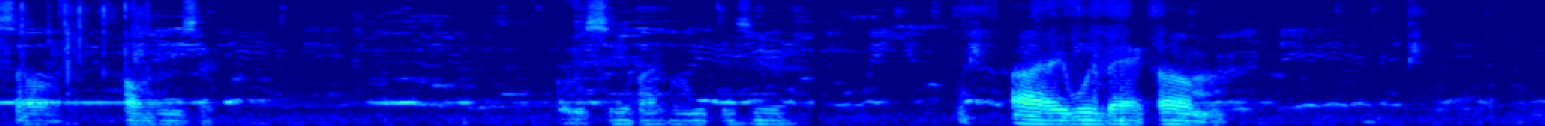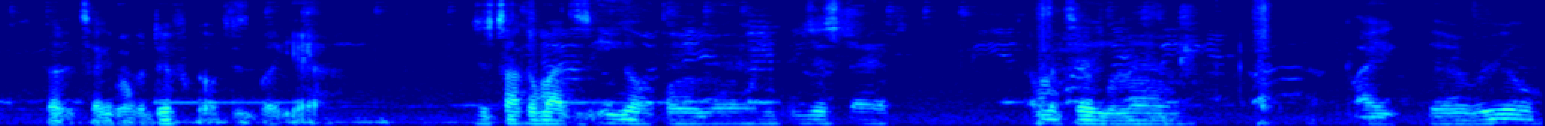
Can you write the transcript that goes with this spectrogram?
So, hold on let me second. Let me see if I can get this here. All right, we're back. Um, technical difficulties, but yeah, just talking about this ego thing, man. It's just that I'm gonna tell you, man. Like the real,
